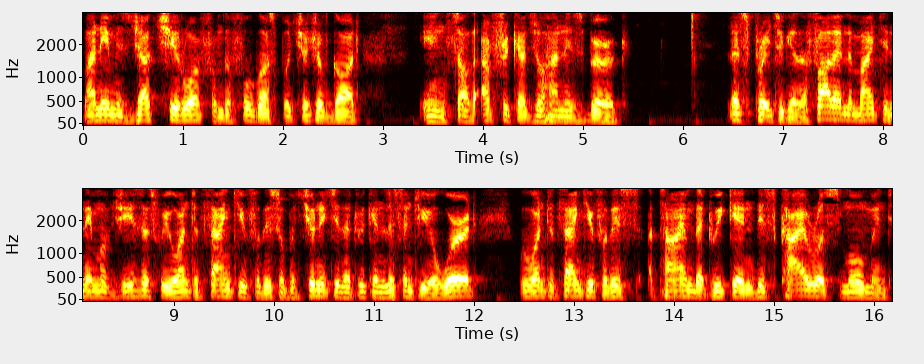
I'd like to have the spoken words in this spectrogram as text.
My name is Jack Chirwa from the Full Gospel Church of God in South Africa, Johannesburg. Let's pray together. Father, in the mighty name of Jesus, we want to thank you for this opportunity that we can listen to your word. We want to thank you for this time that we can, this kairos moment,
